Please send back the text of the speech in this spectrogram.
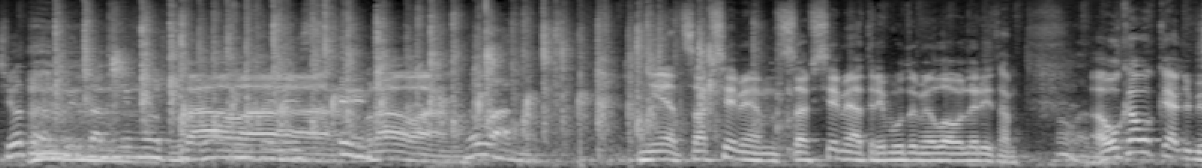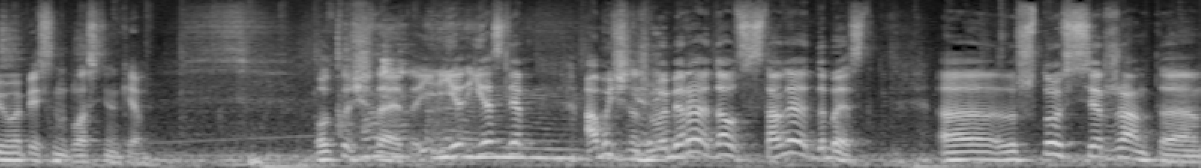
Что-то вы там немножко... Браво, браво. Ну ладно. Нет, со всеми, со всеми атрибутами ловли ритм. ладно. А у кого какая любимая песня на пластинке? Вот кто считает? Если обычно же выбирают, да, вот составляют the best. А, Что с сержанта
